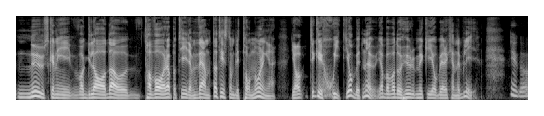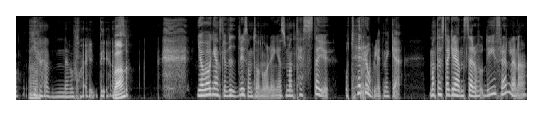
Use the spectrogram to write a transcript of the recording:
nu ska ni vara glada och ta vara på tiden, vänta tills de blir tonåringar. Jag tycker det är skitjobbigt nu. Jag bara vadå, hur mycket jobbigare kan det bli? Hugo, you have no idea. Va? Jag var ganska vidrig som tonåring. Alltså man testar ju otroligt mycket. Man testar gränser och det är ju föräldrarna.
